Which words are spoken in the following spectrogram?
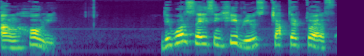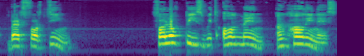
and holy. The word says in Hebrews chapter 12, verse 14, Follow peace with all men and holiness,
